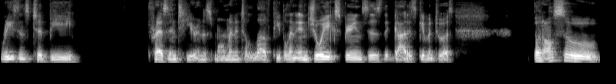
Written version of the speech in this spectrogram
reasons to be present here in this moment and to love people and enjoy experiences that God has given to us, but also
